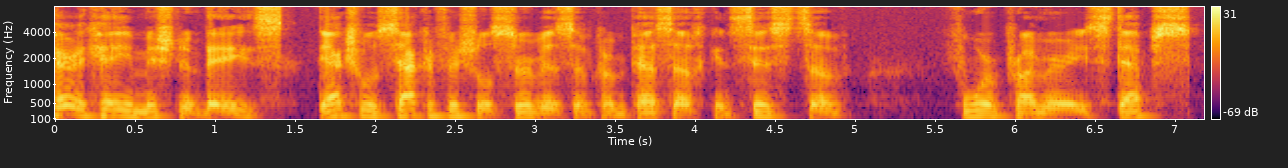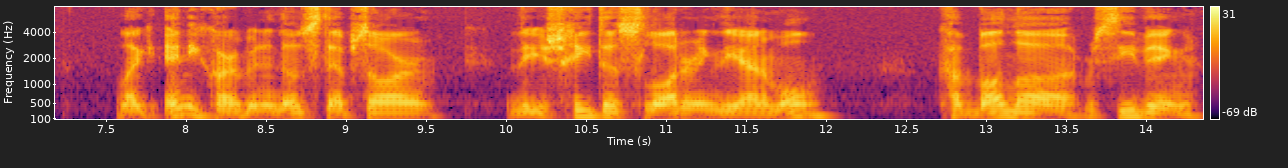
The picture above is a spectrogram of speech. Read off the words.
Perek Hey Mishnah Beis. The actual sacrificial service of Korban Pesach consists of four primary steps, like any korban, and those steps are the shechita, slaughtering the animal, Kabbalah, receiving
